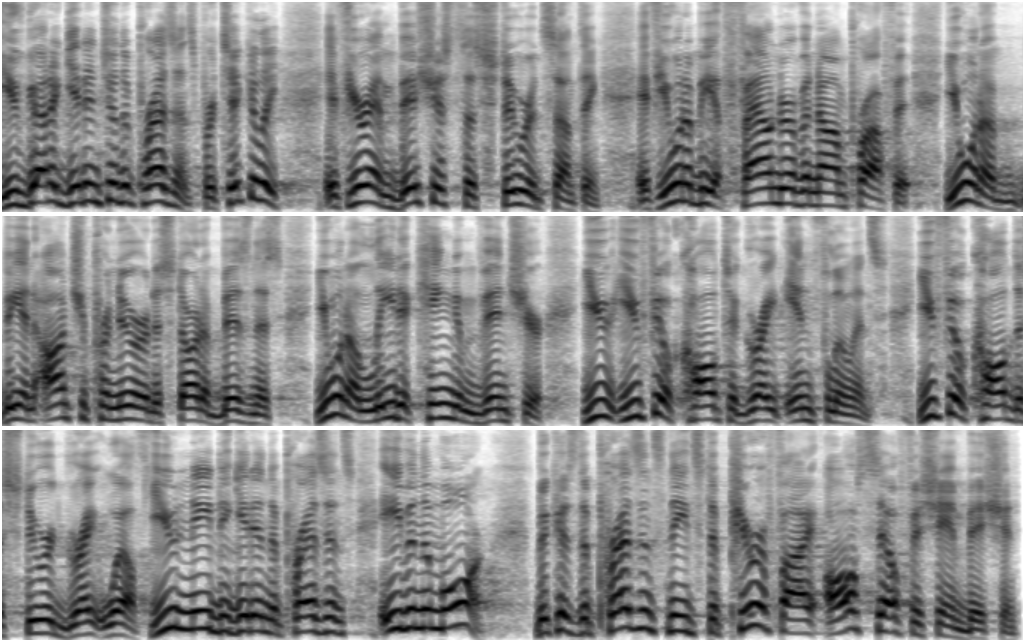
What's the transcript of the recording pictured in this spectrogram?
You've got to get into the presence, particularly if you're ambitious to steward something. If you want to be a founder of a nonprofit, you want to be an entrepreneur to start a business, you want to lead a kingdom venture, you, you feel called to great influence, you feel called to steward great wealth. You need to get in the presence even the more because the presence needs to purify all selfish ambition.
